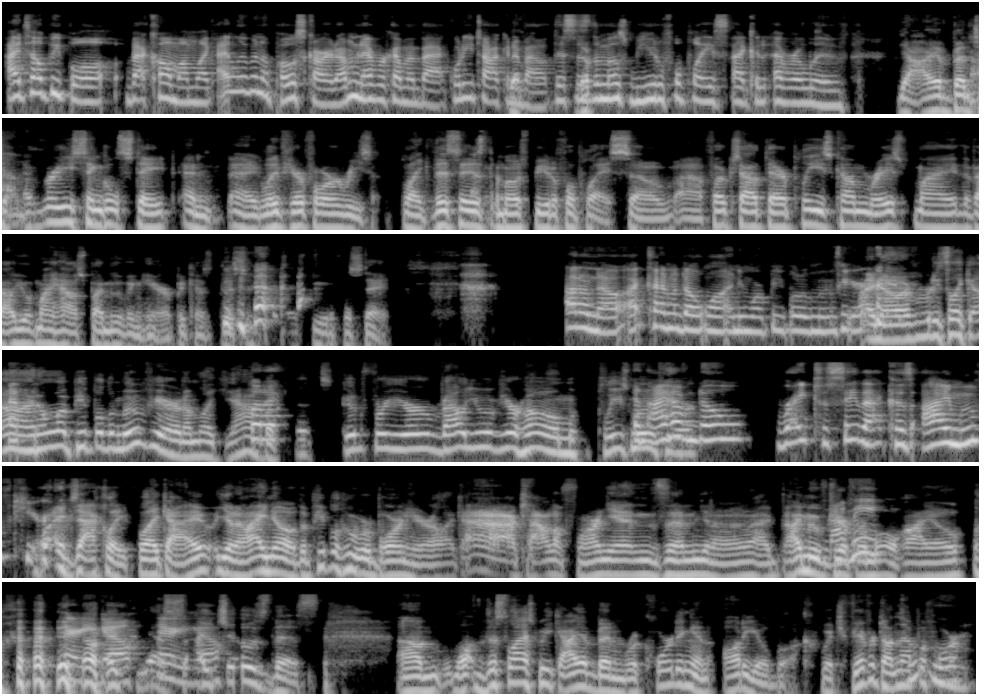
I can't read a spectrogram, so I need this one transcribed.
I tell people back home, I'm like, I live in a postcard. I'm never coming back. What are you talking Yep. about? This is Yep. the most beautiful place I could ever live. Yeah, I have been to Um, every single state and I live here for a reason. Like this is the most beautiful place. So, uh, folks out there, please come raise my the value of my house by moving here because this is the most beautiful state. I don't know. I kind of don't want any more people to move here. I know everybody's like, "Oh, I don't want people to move here," and I'm like, "Yeah, But but, I- it's good for your value of your home. Please move and I here." have no right to say that because I moved here. Well, exactly. Like I, you know, I know the people who were born here are like, ah, Californians, and you know, I, I moved Not here me. from Ohio. There you know, go. like, There yes, you I chose this. Um, well, this last week I have been recording an audiobook. Which have you ever done that before?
